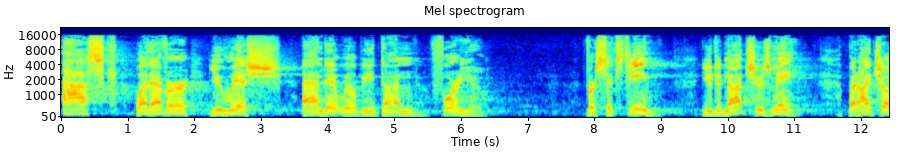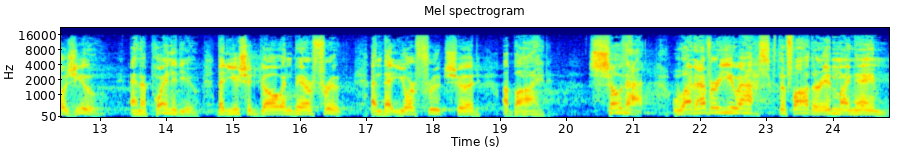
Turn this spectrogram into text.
ask whatever you wish, and it will be done for you. Verse 16, you did not choose me, but I chose you and appointed you that you should go and bear fruit and that your fruit should abide, so that whatever you ask the Father in my name,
